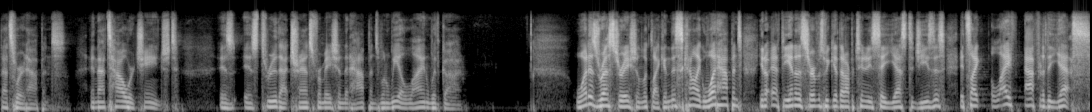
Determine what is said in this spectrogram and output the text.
that's where it happens. And that's how we're changed, is, is through that transformation that happens when we align with God. What does restoration look like? And this is kind of like what happens, you know, at the end of the service, we give that opportunity to say yes to Jesus. It's like life after the yes.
